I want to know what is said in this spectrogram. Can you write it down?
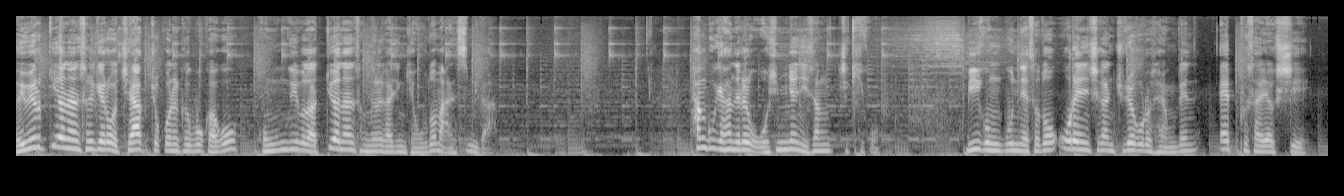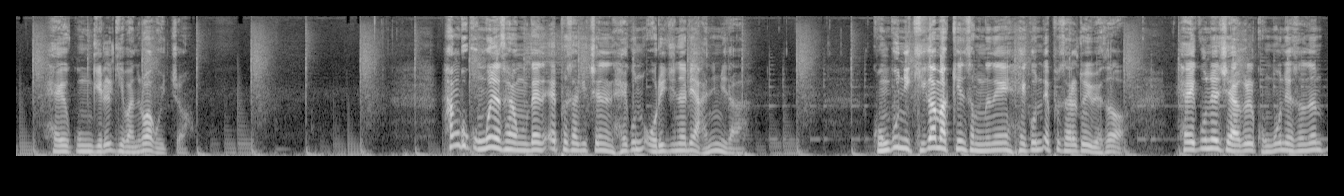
의외로 뛰어난 설계로 제약 조건을 극복하고 공군기보다 뛰어난 성능을 가진 경우도 많습니다. 한국의 하늘을 50년 이상 지키고 미 공군에서도 오랜 시간 주력으로 사용된 F4 역시 해군기를 기반으로 하고 있죠. 한국 공군에 사용된 F4 기체는 해군 오리지널이 아닙니다. 공군이 기가 막힌 성능의 해군 F4를 도입해서 해군의 제약을 공군에서는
